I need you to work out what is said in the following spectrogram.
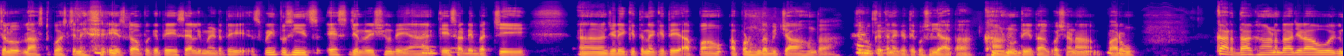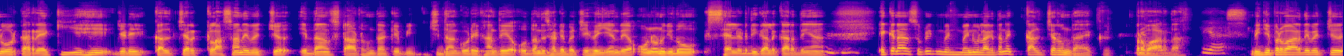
ਚਲੋ ਲਾਸਟ ਕੁਐਸਚਨ ਇਸ ਇਸ ਟੌਪਿਕ ਤੇ ਇਸ ਐਲੀਮੈਂਟ ਤੇ। ਸਪਰੀ ਤੁਸੀਂ ਇਸ ਇਸ ਜਨਰੇਸ਼ਨ ਦੇ ਆ ਕਿ ਸਾਡੇ ਬੱਚੇ ਜਿਹੜੇ ਕਿਤੇ ਨਾ ਕਿਤੇ ਆਪਾਂ ਆਪਾਂ ਨੂੰ ਹੁੰਦਾ ਵੀ ਚਾਹ ਹੁੰਦਾ। ਚਲੋ। ਕਿਤੇ ਨਾ ਕਿਤੇ ਕੁਝ ਲਿਆਤਾ ਖਾਣ ਨੂੰ ਦੇਤਾ ਕੁਛ ਹਨਾ ਬਾਹਰੋਂ। ਘਰ ਦਾ ਖਾਣ ਦਾ ਜਿਹੜਾ ਉਹ ਇਗਨੋਰ ਕਰ ਰਿਹਾ ਕੀ ਇਹ ਜਿਹੜੇ ਕਲਚਰ ਕਲਾਸਾਂ ਦੇ ਵਿੱਚ ਇਦਾਂ ਸਟਾਰਟ ਹੁੰਦਾ ਕਿ ਵੀ ਜਿੱਦਾਂ ਗੋਰੇ ਖਾਂਦੇ ਆ ਉਦਾਂ ਦੇ ਸਾਡੇ ਬੱਚੇ ਹੋਈ ਜਾਂਦੇ ਆ ਉਹਨਾਂ ਨੂੰ ਜਦੋਂ ਸੈਲਡ ਦੀ ਗੱਲ ਕਰਦੇ ਆ ਇੱਕ ਨਾ ਸੁਪਰੀਤ ਮੈਨੂੰ ਲੱਗਦਾ ਨਾ ਕਲਚਰ ਹੁੰਦਾ ਇੱਕ ਪਰਿਵਾਰ ਦਾ। ਯੈਸ ਵੀ ਜੇ ਪਰਿਵਾਰ ਦੇ ਵਿੱਚ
